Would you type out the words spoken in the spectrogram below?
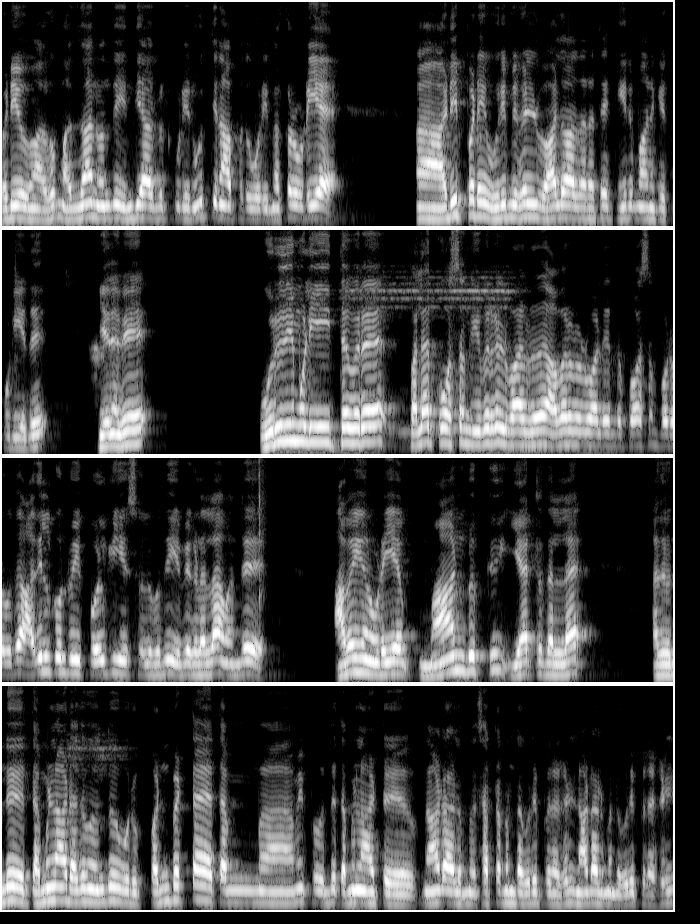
வடிவமாகும். அதுதான் வந்து இந்தியாவில் இருக்கக்கூடிய நூற்றி நாற்பது கோடி மக்களுடைய அடிப்படை உரிமைகள் வாழ்வாதாரத்தை தீர்மானிக்கக்கூடியது. எனவே உறுதிமொழியை தவிர பல கோஷம் இவர்கள் வாழ்வது அவர்கள் வாழ்வது என்று கோஷம் போடுவது அதில் கொண்டு போய் கொள்கையை சொல்வது இவைகளெல்லாம் வந்து அவையினுடைய மாண்புக்கு ஏற்றதல்ல. அது வந்து தமிழ்நாடு அதுவும் வந்து ஒரு பண்பட்ட தம் அமைப்பு வந்து தமிழ்நாட்டு நாடாளுமன்ற சட்டமன்ற உறுப்பினர்கள் நாடாளுமன்ற உறுப்பினர்கள்.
